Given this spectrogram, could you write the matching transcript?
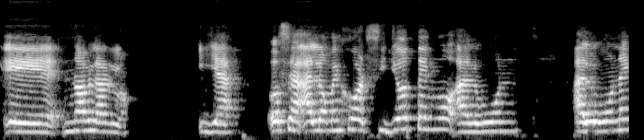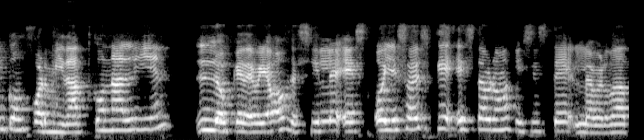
eh, no hablarlo y ya. O sea, a lo mejor si yo tengo algún, alguna inconformidad con alguien, lo que deberíamos decirle es, oye, ¿sabes qué? Esta broma que hiciste, la verdad,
